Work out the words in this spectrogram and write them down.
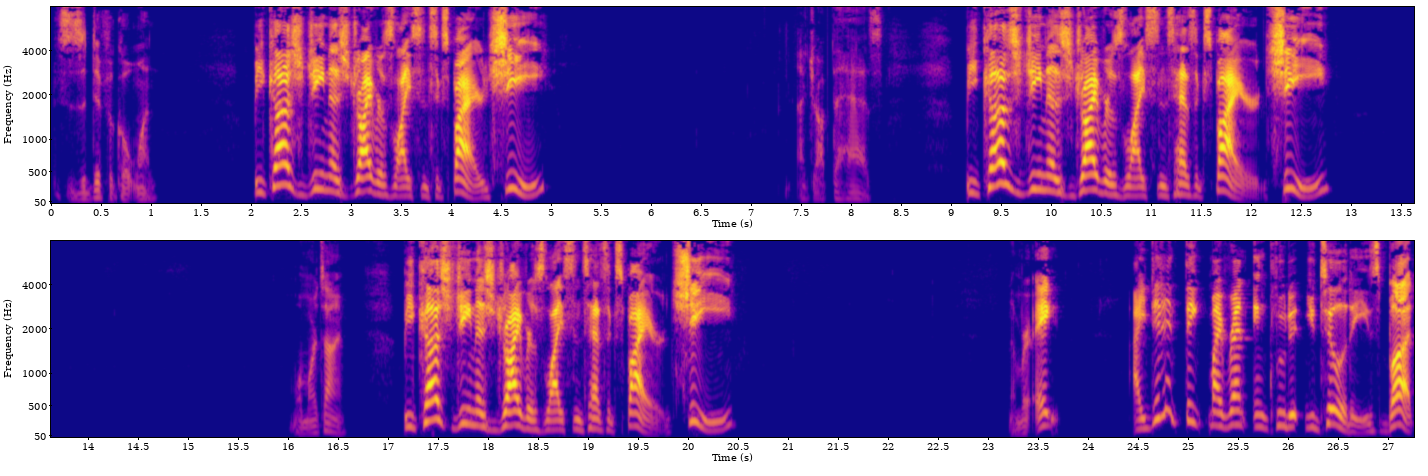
This is a difficult one. Because Gina's driver's license expired, she. I dropped the has. Because Gina's driver's license has expired, she. One more time. Because Gina's driver's license has expired, she. Number eight. I didn't think my rent included utilities, but.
